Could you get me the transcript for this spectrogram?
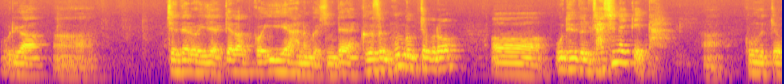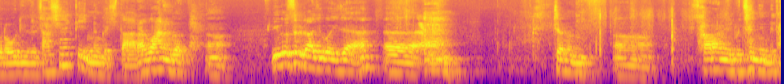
우리가 어, 제대로 이제 깨닫고 이해하는 것인데 그것은 궁극적으로 어, 우리들 자신에게 있다. 어, 궁극적으로 우리들 자신에게 있는 것이다 라고 하는 것. 어, 이것을 가지고 이제 어, 저는 어, 사람이 부처님이다.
